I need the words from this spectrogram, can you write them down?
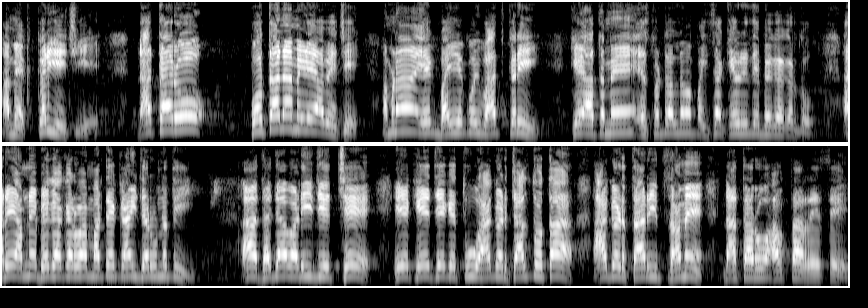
અમે કરીએ છીએ. દાતારો પોતાના મેળે આવે છે. હમણાં એક ભાઈએ કોઈ વાત કરી કે આ તમે હોસ્પિટલમાં પૈસા કેવી રીતે ભેગા કરતો અરે, અમને ભેગા કરવા માટે કાંઈ જરૂર નથી. આ ધજાવાળી જે છે, એ કહે છે કે તું આગળ ચાલતો થા, આગળ તારી સામે દાતારો આવતા રહેશે.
